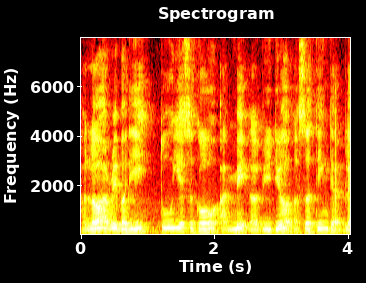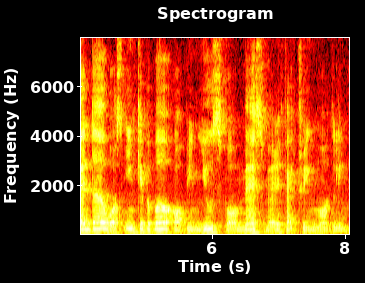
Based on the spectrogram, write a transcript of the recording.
Hello everybody, two years ago I made a video asserting that Blender was incapable of being used for mass manufacturing modeling.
